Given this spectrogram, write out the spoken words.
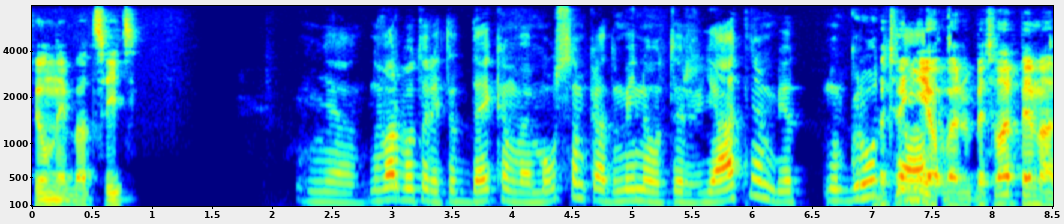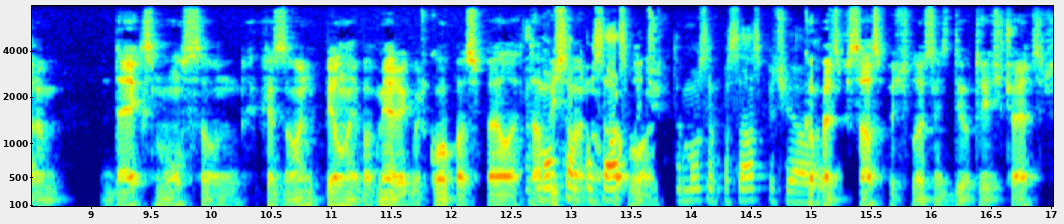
pilnībā cits. Jā, nu varbūt arī tad dekam vai musam kādu minūti ir jāatņem, jo nu, grūti. Bet viņi jau var, bet var, piemēram, Deks, Musa un Hezoņa pilnībā mierīgi var kopā spēlēt. Tā vispār nav problēma. Tad musam pa saspiču jau. Kāpēc pa saspiču? Liesnīs 2, 3, 4.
